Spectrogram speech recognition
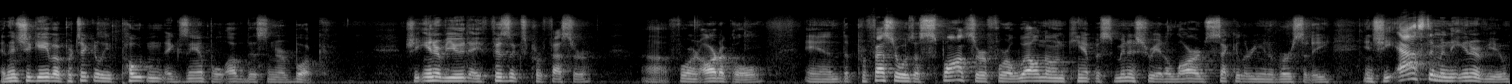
And then she gave a particularly potent example of this in her book. She interviewed a physics professor uh, for an article, and the professor was a sponsor for a well known campus ministry at a large secular university. And she asked him in the interview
